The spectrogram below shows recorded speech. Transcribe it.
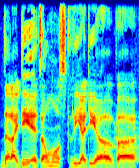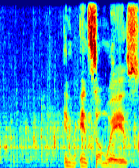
that idea. It's almost the idea of uh, in in some ways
